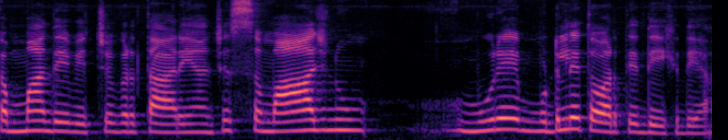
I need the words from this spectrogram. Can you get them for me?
ਕੰਮਾਂ ਦੇ ਵਿੱਚ ਵਰਤਾਰਿਆਂ 'ਚ ਸਮਾਜ ਨੂੰ ਮੂਰੇ ਮੁੱਢਲੇ ਤੌਰ ਤੇ ਦੇਖਦੇ ਆ।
